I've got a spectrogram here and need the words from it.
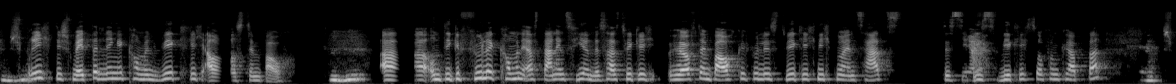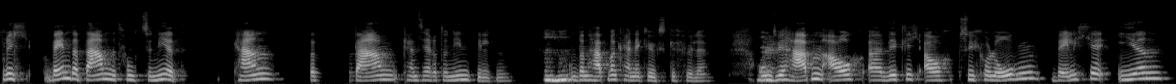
Mhm. Sprich, die Schmetterlinge kommen wirklich aus dem Bauch. Mhm. Äh, und die Gefühle kommen erst dann ins Hirn. Das heißt wirklich, hör auf dein Bauchgefühl ist wirklich nicht nur ein Satz, das ja. ist wirklich so vom Körper. Ja. Sprich, wenn der Darm nicht funktioniert, kann der Darm kein Serotonin bilden. Mhm. Und dann hat man keine Glücksgefühle. Ja. Und wir haben auch äh, wirklich auch Psychologen, welche ihren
